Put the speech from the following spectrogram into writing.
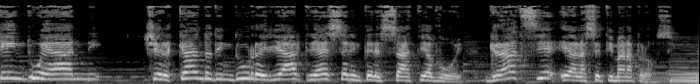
che in due anni cercando di indurre gli altri a essere interessati a voi. Grazie e alla settimana prossima.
